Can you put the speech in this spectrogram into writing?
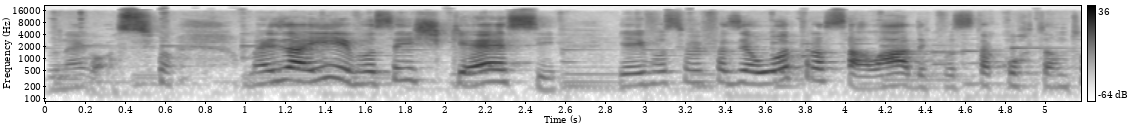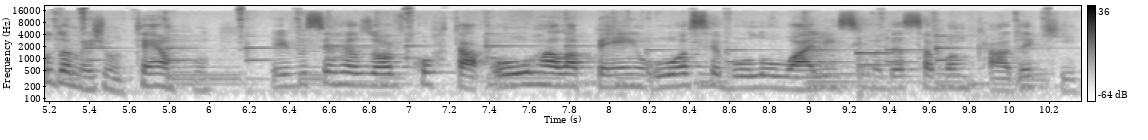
do negócio. Mas aí você esquece e aí você vai fazer outra salada que você está cortando tudo ao mesmo tempo. E aí você resolve cortar ou o jalapeno ou a cebola ou o alho em cima dessa bancada aqui.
